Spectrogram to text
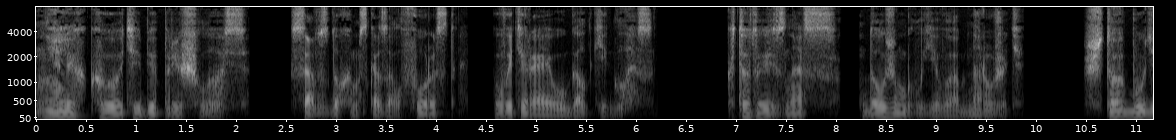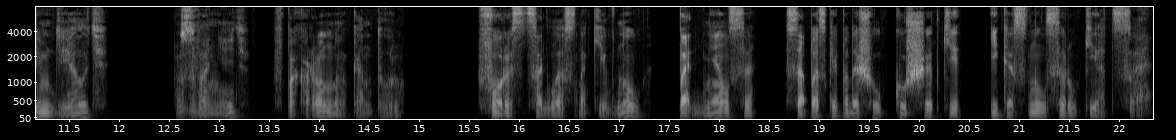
«Нелегко тебе пришлось», — со вздохом сказал Форест, вытирая уголки глаз. Кто-то из нас должен был его обнаружить. Что будем делать? Звонить в похоронную контору. Форест согласно кивнул, поднялся, с опаской подошел к кушетке и коснулся руки отца.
